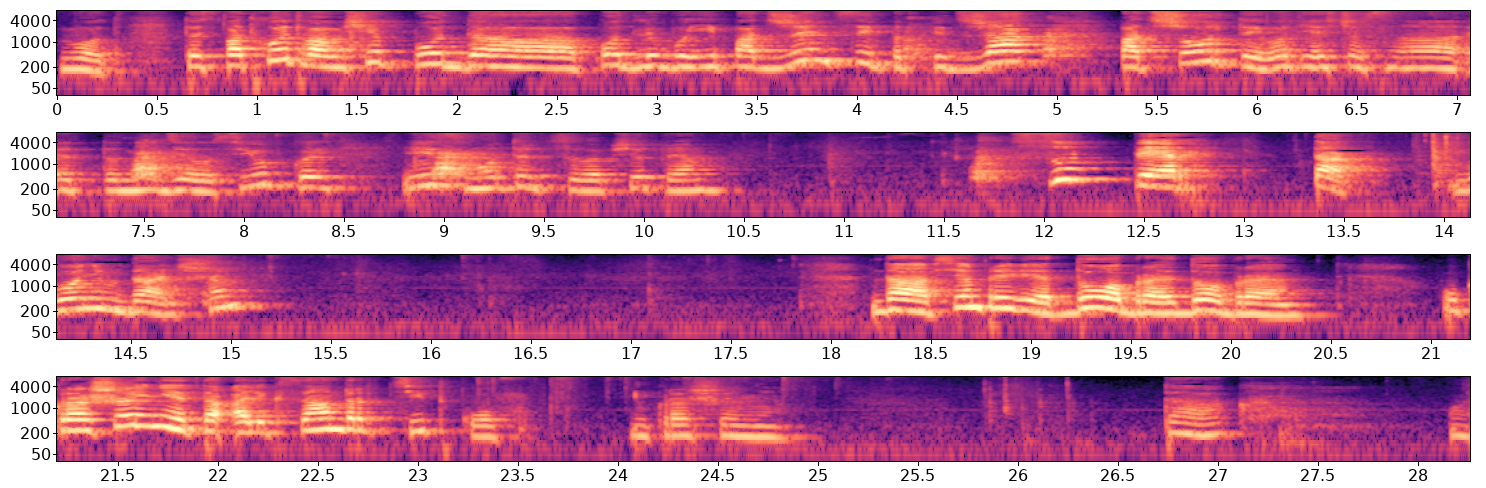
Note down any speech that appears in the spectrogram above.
Вот. То есть подходит вообще под, а, под любые, и под джинсы, и под пиджак, под шорты. Вот я сейчас а, это надела с юбкой, и смотрится вообще прям супер. Так, гоним дальше. Да, всем привет. Доброе, доброе. Украшение это Александр Титков. Украшение. Так. Ой.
